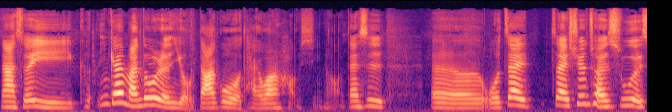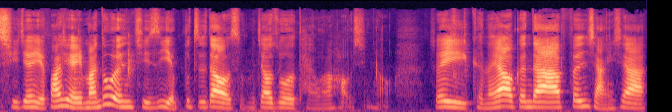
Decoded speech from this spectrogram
那所以应该蛮多人有搭过台湾好行哦，但是呃，我在在宣传书的期间也发现，蛮多人其实也不知道什么叫做台湾好行哦，所以可能要跟大家分享一下。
